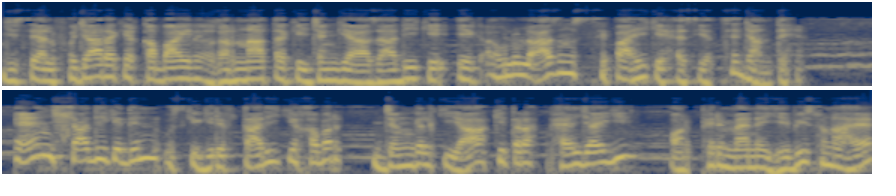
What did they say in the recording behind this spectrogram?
جسے الفجارہ کے قبائل غرناتا کی جنگ آزادی کے ایک اول العزم سپاہی کی حیثیت سے جانتے ہیں۔ این شادی کے دن اس کی گرفتاری کی خبر جنگل کی آگ کی طرح پھیل جائے گی اور پھر میں نے یہ بھی سنا ہے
